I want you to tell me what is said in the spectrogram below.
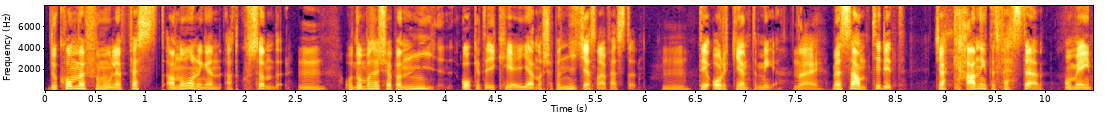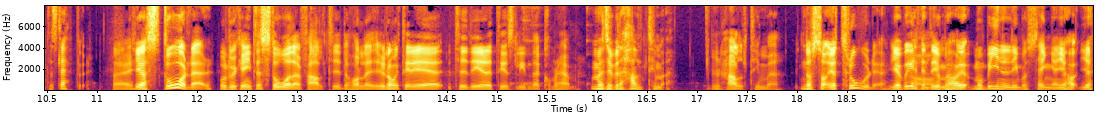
då kommer förmodligen fästanordningen att gå sönder. Mm. Och då måste jag köpa ny, åka till Ikea igen och köpa nya sådana fästen. Mm. Det orkar jag inte med. Nej. Men samtidigt, jag kan inte fästa den om jag inte släpper. Nej. Så jag står där Och du kan inte stå där för alltid och hålla i. Hur lång tid är det, tid är det tills Linda kommer hem? med typ en halvtimme. En halvtimme. Något sånt, jag tror det. Jag vet Ja. inte, jag har, mobilen ligger på sängen, jag, har, jag,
